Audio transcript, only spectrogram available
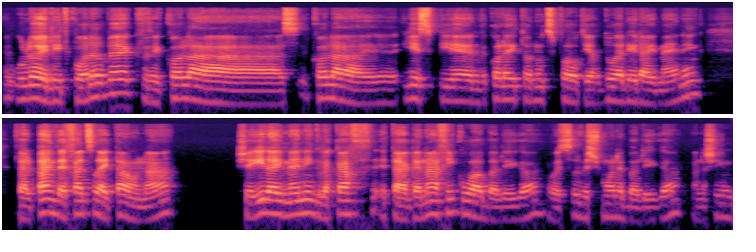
הוא לא elite quarterback, וכל ה-ESPN וכל העיתונות ספורט ירדו על אילי מנינג, ו-2011 הייתה עונה שאילי מנינג לקח את ההגנה הכי גרועה בליגה, או 28 בליגה, אנשים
